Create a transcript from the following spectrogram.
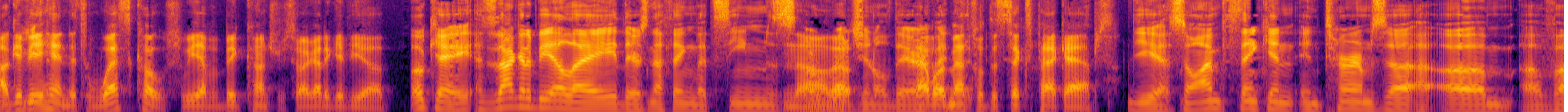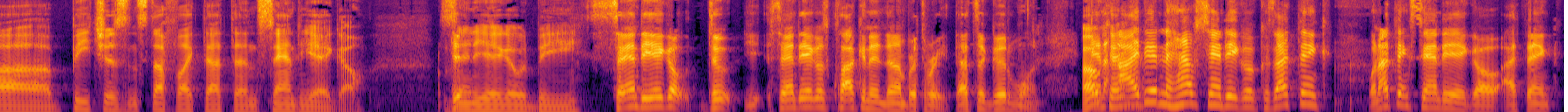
I'll give you a hint. It's West Coast. We have a big country, so I got to give you a okay. It's not going to be L.A. There's nothing that seems no that- original there. That would mess with the six pack abs. Yeah, so I'm thinking in terms uh, um, of uh, beaches and stuff like that. Then San Diego. San Diego would be San Diego, dude. San Diego's clocking in number three. That's a good one. And Okay. I didn't have San Diego because I think when I think San Diego, I think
